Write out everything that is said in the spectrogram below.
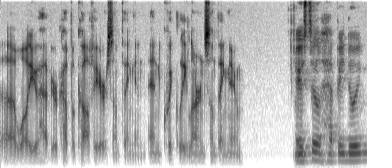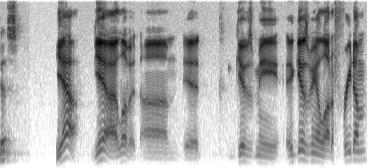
uh, while you have your cup of coffee or something and, and quickly learn something new. Are you still happy doing this? Yeah, yeah, I love it. Um, it gives me it gives me a lot of freedom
